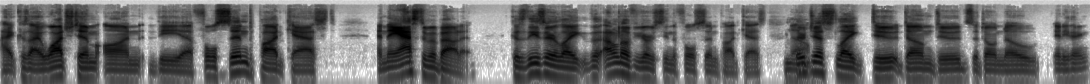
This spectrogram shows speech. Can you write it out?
I because I watched him on the uh, Full Send podcast, and they asked him about it because these are like the, I don't know if you've ever seen the Full Send podcast. No. They're just like dude, dumb dudes that don't know anything.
